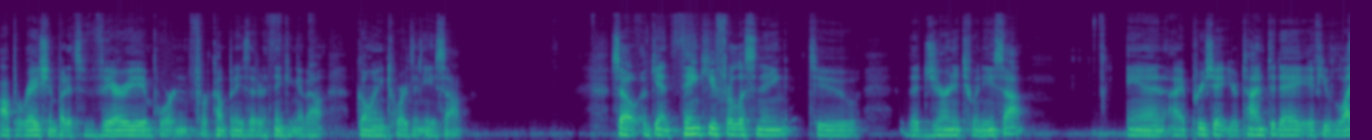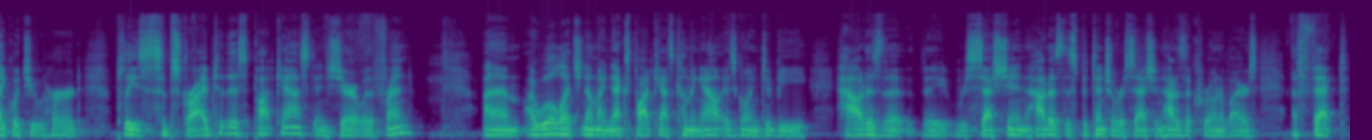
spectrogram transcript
operation, but it's very important for companies that are thinking about going towards an ESOP. So again, thank you for listening to the journey to an ESOP. And I appreciate your time today. If you like what you heard, please subscribe to this podcast and share it with a friend. Um, I will let you know my next podcast coming out is going to be how does the, the recession, how does this potential recession, how does the coronavirus affect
